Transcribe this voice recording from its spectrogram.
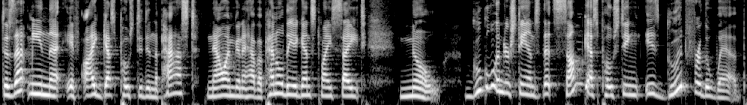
does that mean that if I guest posted in the past, now I'm going to have a penalty against my site? No. Google understands that some guest posting is good for the web.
